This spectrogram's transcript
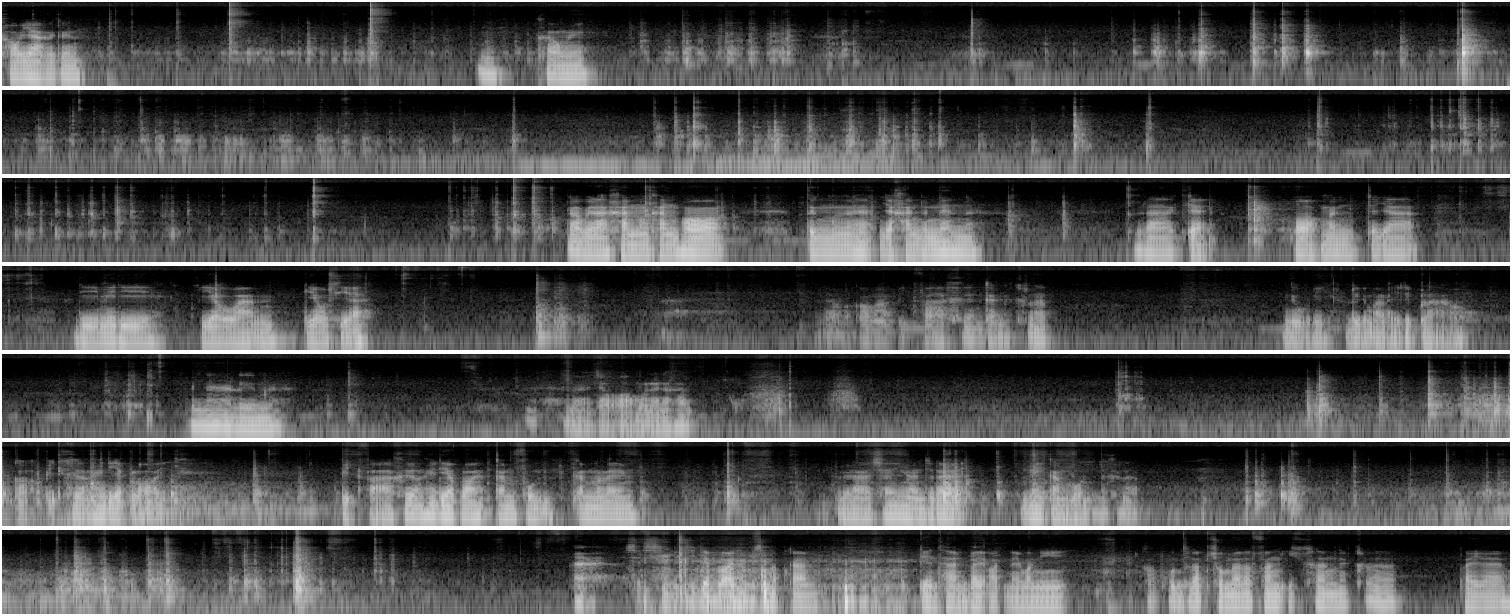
เขายากเหลือเกินอืม เข้ ก็เวลาขันขันพอตึงมือนะฮะ อย่าขันจนแน่นนะ เวลาแกะออกมันจะยาก ดีไม่ดี เกียวหวาน เกียวเสียแล้วก็มาปิดฝาเครื่องกันนะครับ ดูดิลืมอะไรหรือเปล่า ไม่น่าลืมนะ น้าจะออกหมดแล้วนะครับ ก็ปิดเครื่องให้เรียบร้อย ปิดฝาเครื่องให้เรียบร้อยกันฝุ่นกันแมลง เวลาใช้งานจะได้ไม่กังวลนะครับ เป็นที่เรียบร้อยครับสำหรับการเปลี่ยนฐานไบออดในวันนี้ ขอบคุณที่รับชมและรับฟังอีกครั้งนะครับ ไปแล้ว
